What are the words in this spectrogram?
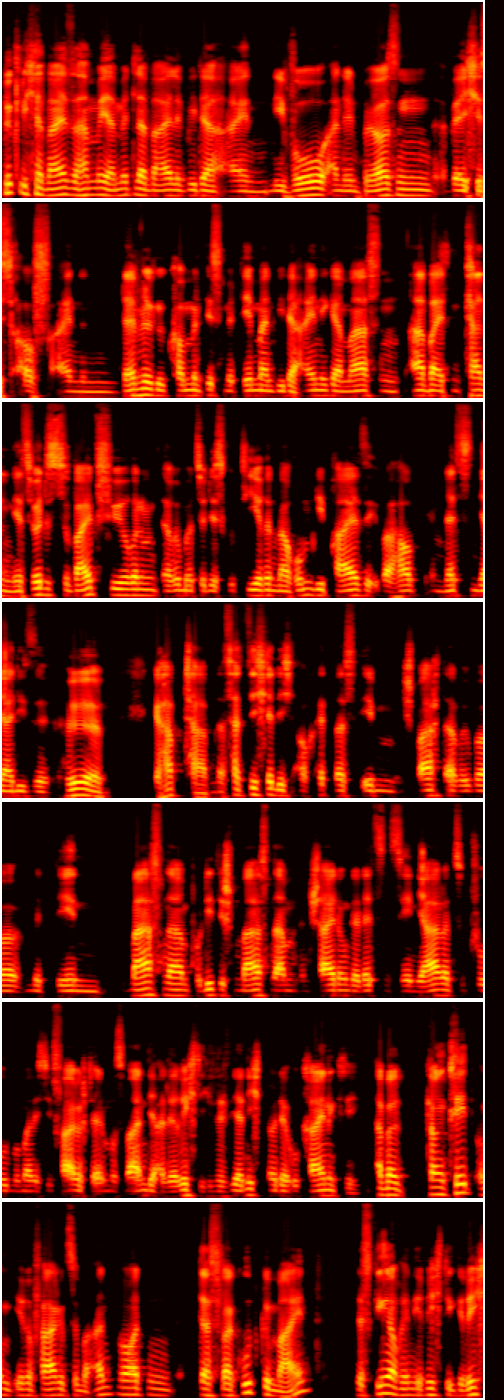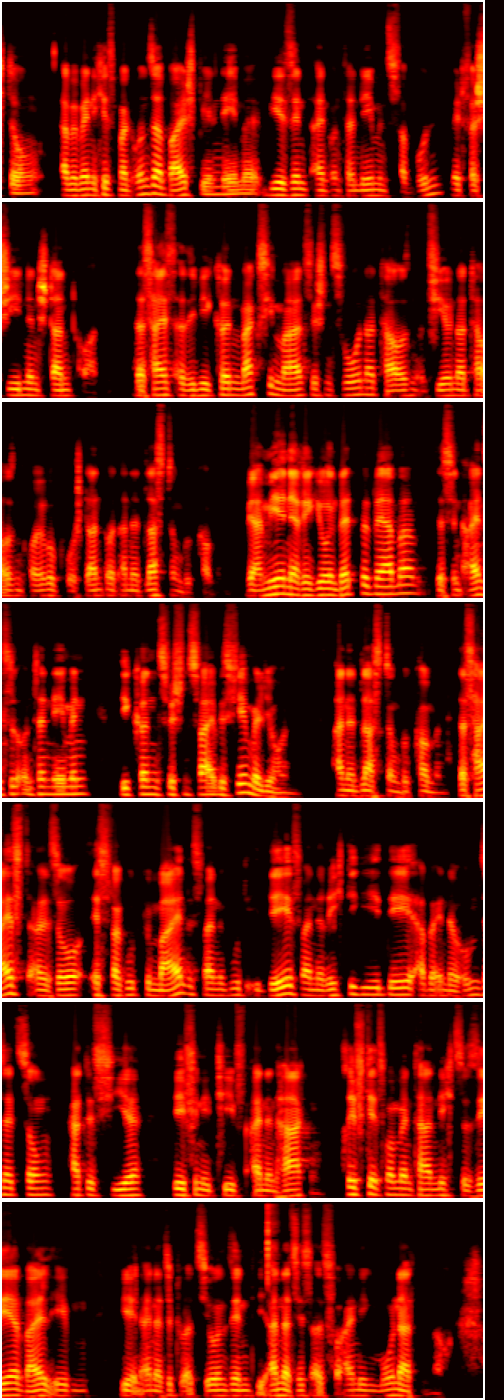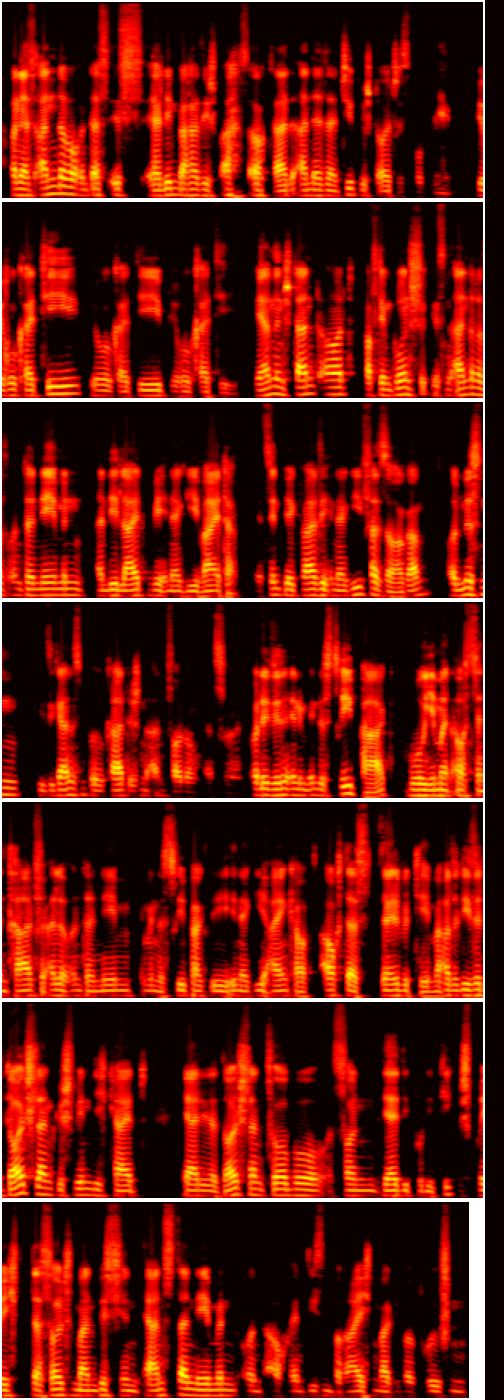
Glücklicherweise haben wir ja mittlerweile wieder ein Niveau an den Börsen, welches auf einen Level gekommen ist, mit dem man wieder einigermaßen arbeiten kann. Jetzt würde es zu weit führen, darüber zu diskutieren, warum die Preise überhaupt im letzten Jahr diese Höhe gehabt haben. Das hat sicherlich auch etwas eben, ich sprach darüber, mit den Maßnahmen, politischen Maßnahmen Entscheidungen der letzten zehn Jahre zu tun, wo man sich die Frage stellen muss, waren die alle richtig? Das ist ja nicht nur der Ukraine-Krieg. Aber konkret, um Ihre Frage zu beantworten, das war gut gemeint. Das ging auch in die richtige Richtung. Aber wenn ich jetzt mal unser Beispiel nehme, wir sind ein Unternehmensverbund mit verschiedenen Standorten. Das heißt also, wir können maximal zwischen 200.000 und 400.000 Euro pro Standort an Entlastung bekommen. Wir haben hier in der Region Wettbewerber, das sind Einzelunternehmen, die können zwischen zwei bis vier Millionen an Entlastung bekommen. Das heißt also, es war gut gemeint, es war eine gute Idee, es war eine richtige Idee, aber in der Umsetzung hat es hier definitiv einen Haken. Trifft jetzt momentan nicht so sehr, weil eben wir in einer Situation sind, die anders ist als vor einigen Monaten noch. Und das andere, und das ist, Herr Limbacher, Sie sprachen es auch gerade an, das ist ein typisch deutsches Problem. Bürokratie, Bürokratie, Bürokratie. Wir haben einen Standort, auf dem Grundstück ist ein anderes Unternehmen, an die leiten wir Energie weiter. Jetzt sind wir quasi Energieversorger und müssen diese ganzen bürokratischen Anforderungen erfüllen. Oder die sind in einem Industriepark, wo jemand auch zentral für alle Unternehmen im Industriepark die Energie einkauft. Auch dasselbe Thema. Also diese Deutschlandgeschwindigkeit ja, dieser Deutschland-Turbo, von der die Politik spricht, das sollte man ein bisschen ernster nehmen und auch in diesen Bereichen mal überprüfen,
